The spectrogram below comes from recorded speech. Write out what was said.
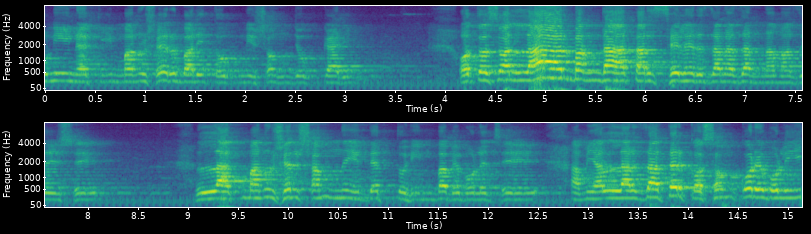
উনি নাকি মানুষের বাড়িতে অগ্নি সংযোগকারী অথচ আল্লাহর বান্দা তার ছেলের জানাজার নামাজে এসে লাখ মানুষের সামনে দায়িত্বহীন ভাবে বলেছে, আমি আল্লাহর জাতের কসম করে বলি,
